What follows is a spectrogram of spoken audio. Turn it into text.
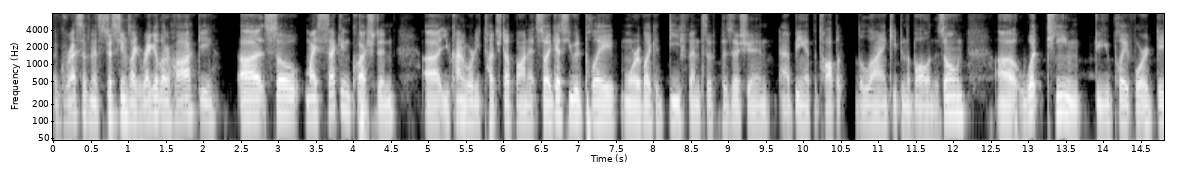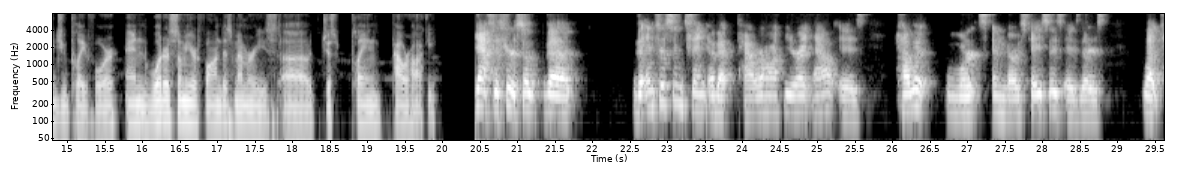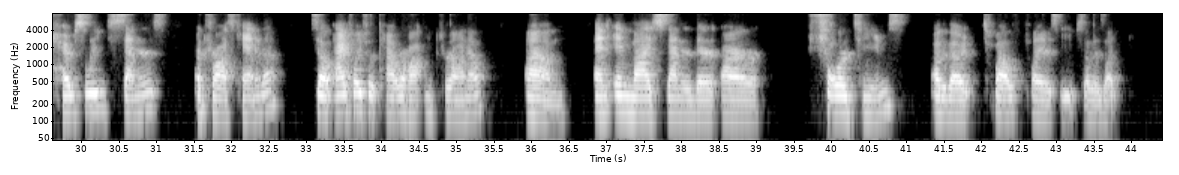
aggressiveness. Just seems like regular hockey. Uh, so my second question, Uh, you kind of already touched up on it. So I guess you would play more of like a defensive position, uh, being at the top of the line, keeping the ball in the zone. Uh, what team do you play for? Or did you play for? And what are some of your fondest memories uh, just playing power hockey? Yeah, for sure. So the the interesting thing about power hockey right now is how it works in most cases is there's like house league centers across Canada. So I play for Power Hockey Toronto. Um, and in my center, there are four teams of about 12 players each. So there's like,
